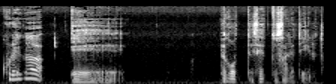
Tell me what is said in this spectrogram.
これが、えー、ペコってセットされていると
